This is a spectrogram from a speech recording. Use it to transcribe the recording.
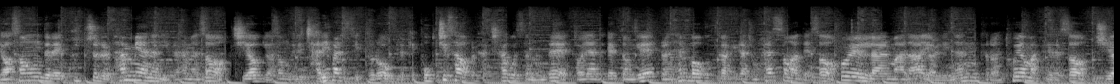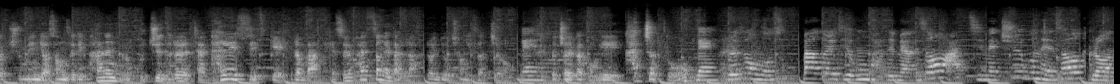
여성들의 굿즈를 판매하는 일을 하면서 지역 여성들이 자립할 수 있도록 이렇게 복지 사업을 같이 하고 있었는데 저희한테 했던 게 그런 햄버거 가게가 좀 활성화돼서 토요일 날마다 열리는 그런 토요 마켓에서 지역 주민 여성들이 파는 그런 굿즈들을 잘 팔릴 수 있게 그런 마켓을 활성해달라 그런 요청이 있었죠. 네. 그래서 저희가 거기 갔죠 또. 네, 그래서 뭐 숙박을 제공받으면서 아침에 출근해서 그런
